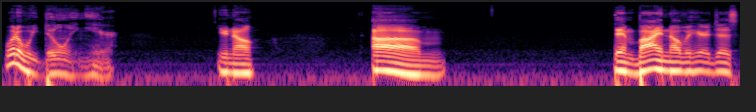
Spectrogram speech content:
What are we doing here? You know? Um then Biden over here just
